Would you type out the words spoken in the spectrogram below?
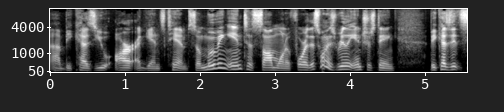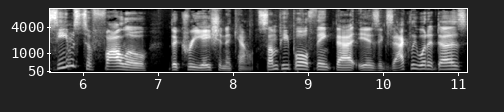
Uh, because you are against him. So, moving into Psalm 104, this one is really interesting because it seems to follow the creation account. Some people think that is exactly what it does.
